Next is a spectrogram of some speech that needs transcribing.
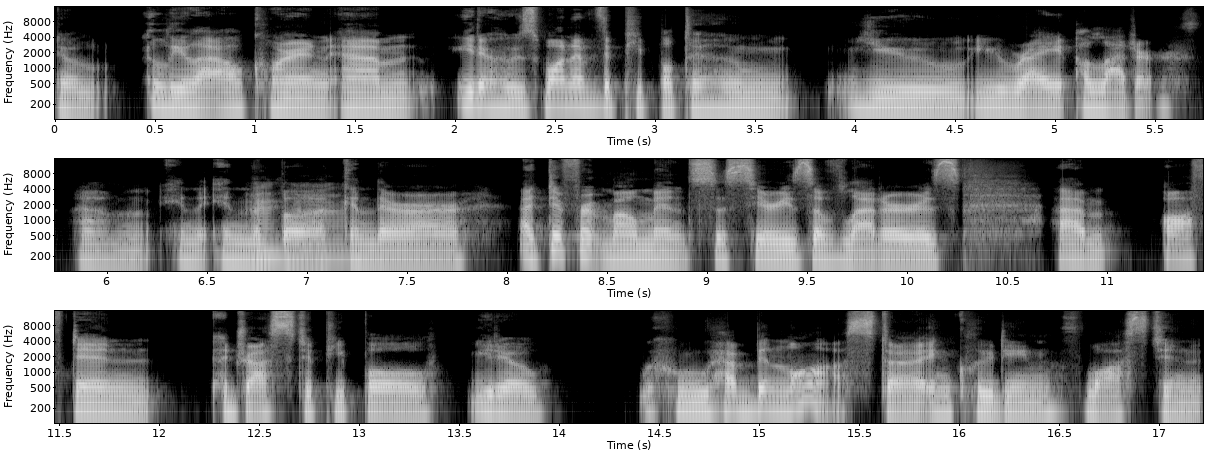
you know Leelah Alcorn, um, you know, who's one of the people to whom you you write a letter um, in in the book, Mhm. and there are at different moments a series of letters, um, often addressed to people, you know, who have been lost, uh, including lost in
